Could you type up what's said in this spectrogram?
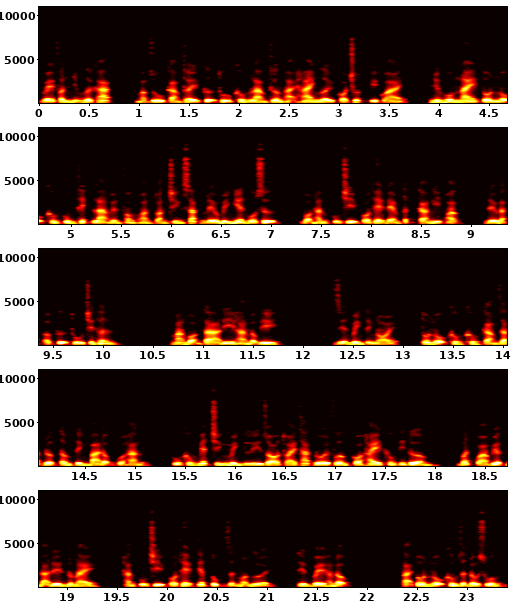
về phần những người khác, mặc dù cảm thấy cự thú không làm thương hại hai người có chút kỳ quái, nhưng hôm nay tôn ngộ không cùng thích la huyền phong hoàn toàn chính xác đều bình yên vô sự, bọn hắn cũng chỉ có thể đem tất cả nghĩ hoặc đều đặt ở cự thú trên thân. Mang bọn ta đi hang động đi. Diễn bình tĩnh nói, tôn ngộ không không cảm giác được tâm tình ba động của hắn, cũng không biết chính mình lý do thoái thác đối phương có hay không tin tưởng, bất quá việc đã đến nước này, hắn cũng chỉ có thể tiếp tục dẫn mọi người tiến về hang động. Tại tôn ngộ không dẫn đầu xuống,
